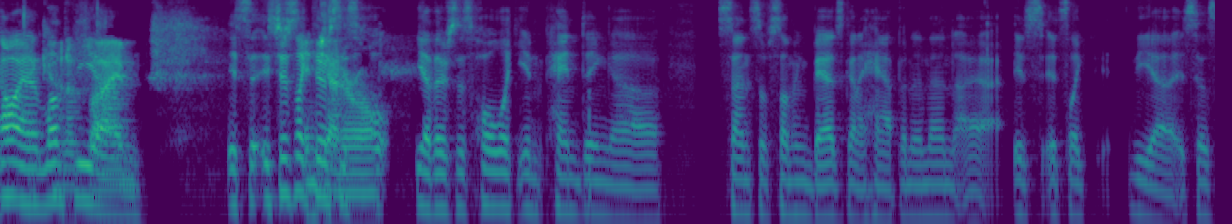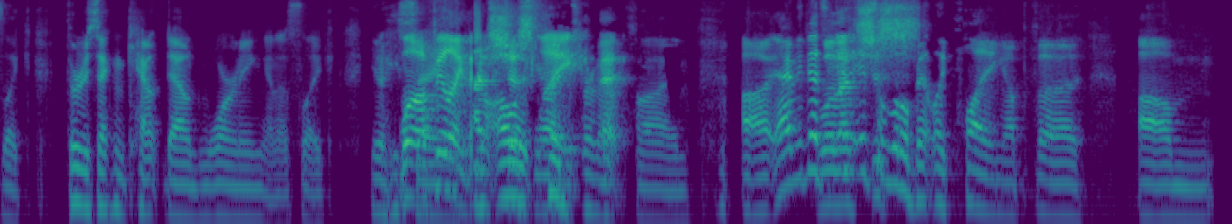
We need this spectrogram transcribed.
oh and i love the vibe. um it's it's just like in there's this whole, yeah there's this whole like impending uh sense of something bad's gonna happen and then uh, it's it's like the uh it says like 30 second countdown warning and it's like you know he's Well, I feel like that's oh, just like turn that- out fine uh i mean that's, Well, that's it's a little bit like playing up the um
